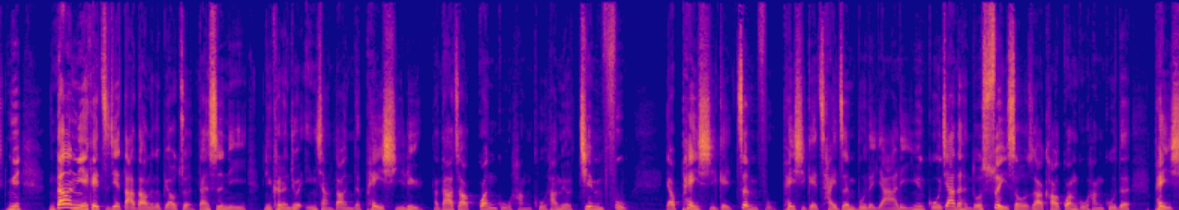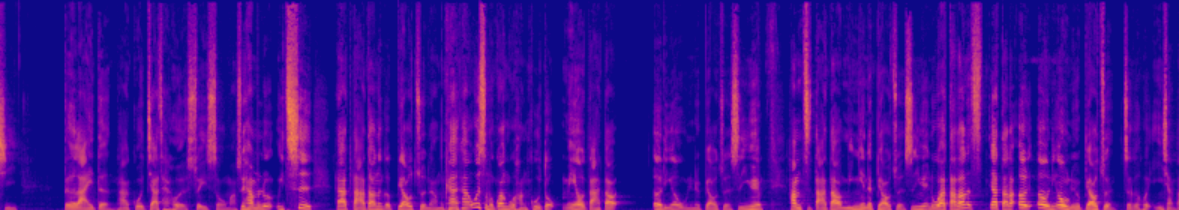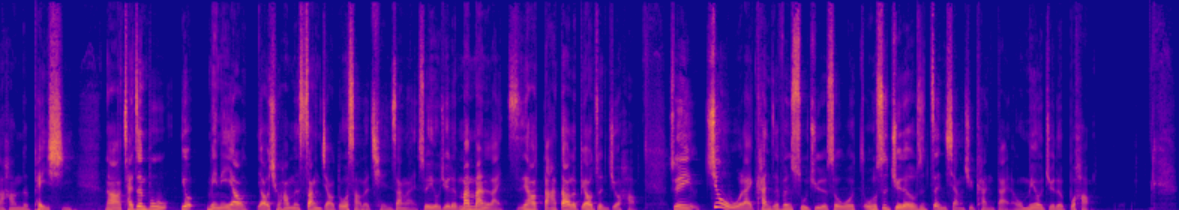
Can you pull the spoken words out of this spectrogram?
因为你当然你也可以直接达到那个标准，但是你你可能就影响到你的配息率。那大家知道，关谷行库他们有肩负要配息给政府、配息给财政部的压力，因为国家的很多税收是要靠光谷行库的配息得来的，他国家才会有税收嘛，所以他们如一次他要达到那个标准呢、啊，我们看看为什么光谷行库都没有达到二零二五年的标准，是因为他们只达到明年的标准，是因为如果要达到要达到二二零二五年的标准，这个会影响到他们的配息，那财政部又每年要要求他们上缴多少的钱上来，所以我觉得慢慢来，只要达到了标准就好。所以就我来看这份数据的时候，我我是觉得我是正向去看待了，我没有觉得不好。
